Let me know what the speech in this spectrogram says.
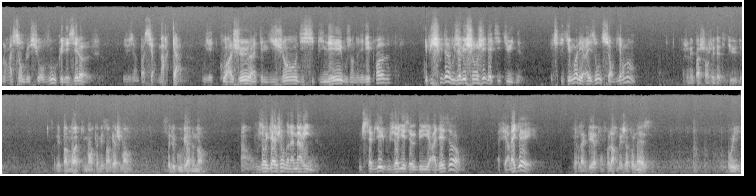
On ne rassemble sur vous que des éloges. Vous êtes un passé remarquable. Vous êtes courageux, intelligent, discipliné, vous en donnez les preuves. Et puis soudain, vous avez changé d'attitude. Expliquez-moi les raisons de ce revirement. Je n'ai pas changé d'attitude. Ce n'est pas moi qui manque à mes engagements. C'est le gouvernement. En vous engageant dans la marine, vous saviez que vous auriez à obéir à des ordres, à faire la guerre. Faire la guerre contre l'armée japonaise Oui.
